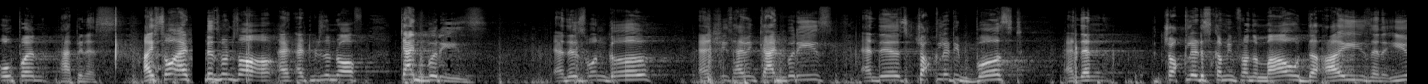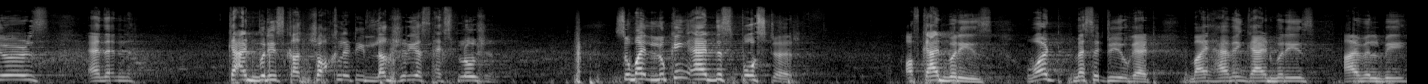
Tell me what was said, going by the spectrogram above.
Open happiness. I saw advertisements of ad- advertisement of Cadbury's, and there's one girl, and she's having Cadbury's, and there's chocolatey burst, and then the chocolate is coming from the mouth, the eyes, and the ears, and then Cadbury's ka chocolatey luxurious explosion. So by looking at this poster of Cadbury's, what message do you get? By having Cadbury's, I will be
